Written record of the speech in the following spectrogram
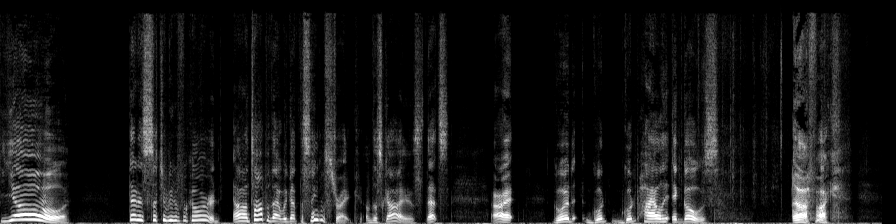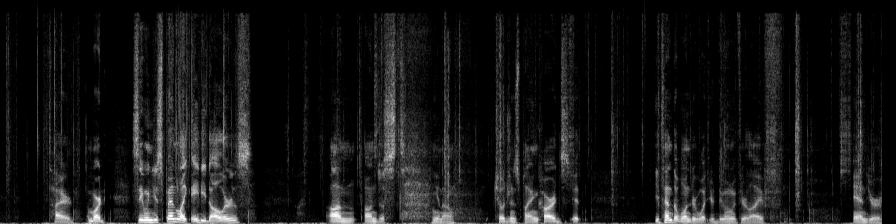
Yo! That is such a beautiful card. And on top of that, we got the single strike of the skies. That's alright. Good, good, good pile it goes. Ah, fuck. Tired. I'm already. See, when you spend like eighty dollars on on just you know children's playing cards, it you tend to wonder what you're doing with your life and your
